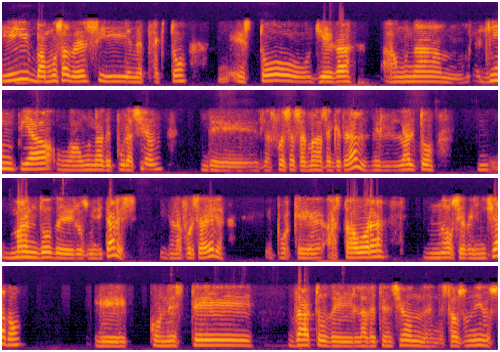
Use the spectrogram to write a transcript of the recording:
Y vamos a ver si en efecto esto llega a una mm, limpia o a una depuración de las Fuerzas Armadas en general, del alto mando de los militares y de la Fuerza Aérea, porque hasta ahora no se había iniciado. Eh, con este dato de la detención en Estados Unidos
